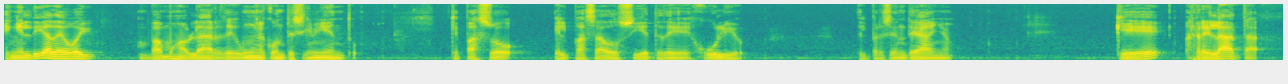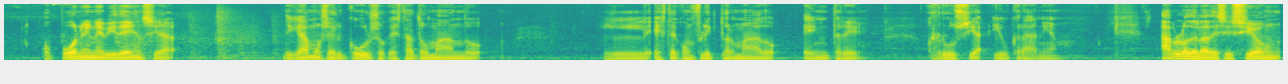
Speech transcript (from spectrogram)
en el día de hoy vamos a hablar de un acontecimiento que pasó el pasado 7 de julio del presente año, que relata o pone en evidencia, digamos, el curso que está tomando este conflicto armado entre Rusia y Ucrania. Hablo de la decisión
